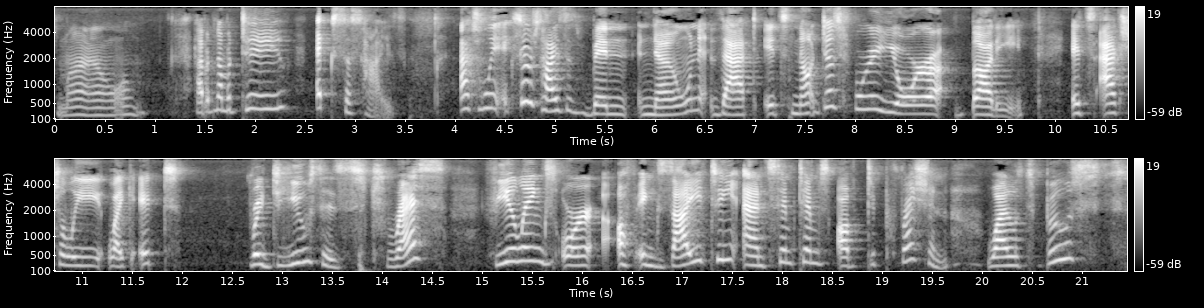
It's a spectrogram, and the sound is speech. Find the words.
smile. Habit number 2 exercise. Actually exercise has been known that it's not just for your body it's actually like it reduces stress feelings or of anxiety and symptoms of depression while it boosts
